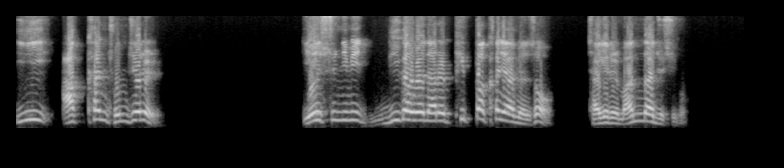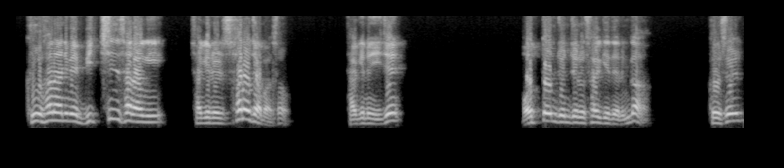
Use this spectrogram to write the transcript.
이 악한 존재를 예수님이 네가 왜 나를 핍박하냐 하면서 자기를 만나 주시고 그 하나님의 미친 사랑이 자기를 사로잡아서 자기는 이제 어떤 존재로 살게 되는가? 그것을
